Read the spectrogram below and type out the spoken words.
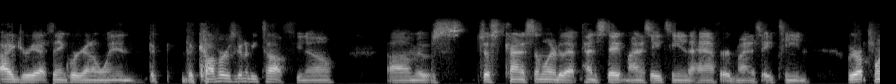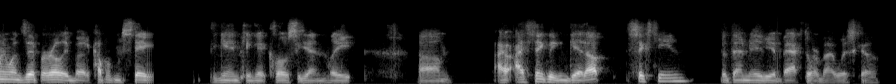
I agree. I think we're gonna win. The the cover is gonna be tough. You know, um, it was just kind of similar to that Penn State minus 18 and a half or minus 18. We were up 21 zip early, but a couple of mistakes, the game can get close again late. Um, I, I think we can get up 16, but then maybe a backdoor by Wisco.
